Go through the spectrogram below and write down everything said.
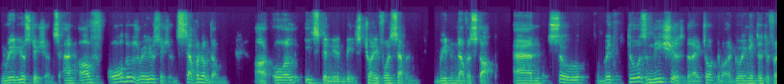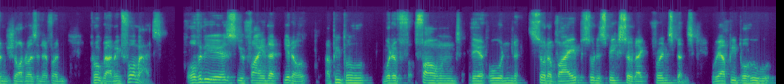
radio stations. And of all those radio stations, seven of them are all East Indian based, 24 7. We never stop. And so, with those niches that I talked about, going into different genres and different programming formats, over the years, you find that, you know, uh, people would have found their own sort of vibe, so to speak. So, like for instance, we have people who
